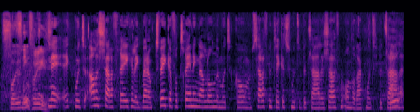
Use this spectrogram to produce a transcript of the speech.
Voor u niet? Voor u niet? Nee, ik moet alles zelf regelen. Ik ben ook twee keer voor training naar Londen moeten komen. Zelf mijn tickets moeten betalen. Zelf mijn onderdak moeten betalen.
